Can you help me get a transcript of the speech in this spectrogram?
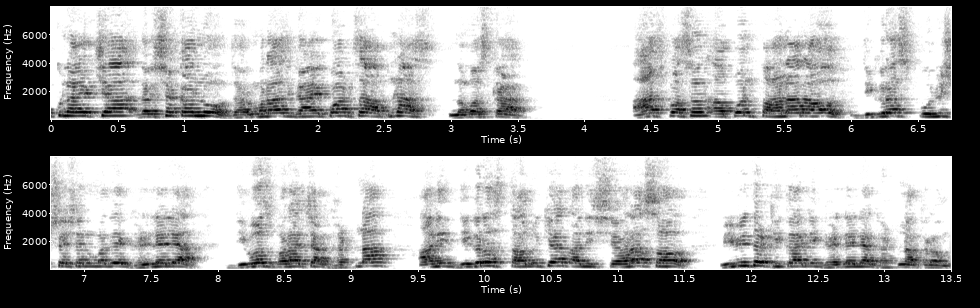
मूकनायकच्या दर्शकांनो धर्मराज गायकवाडचा आपणास नमस्कार. आजपासून आपण पाहणार आहोत दिग्रस पोलीस स्टेशनमध्ये घडलेल्या दिवसभराच्या घटना आणि दिग्रस तालुक्यात आणि शहरासह विविध ठिकाणी घडलेल्या घटनाक्रम.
